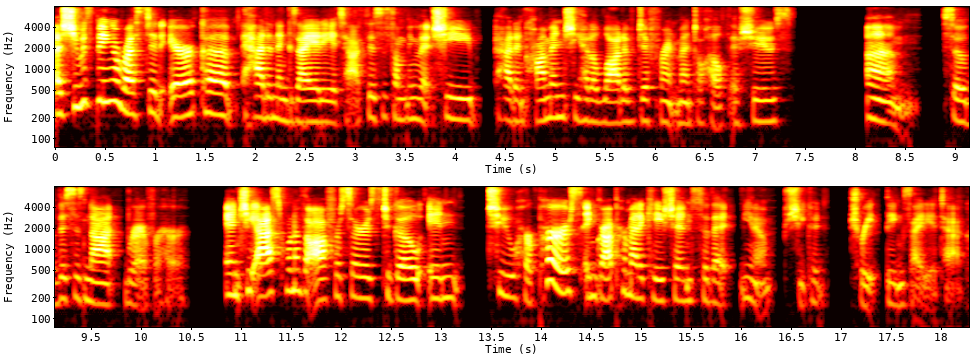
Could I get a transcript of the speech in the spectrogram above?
As she was being arrested, Erica had an anxiety attack. This is something that she had in common. She had a lot of different mental health issues. Um, so this is not rare for her. And she asked one of the officers to go into her purse and grab her medication so that, you know, she could treat the anxiety attack.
